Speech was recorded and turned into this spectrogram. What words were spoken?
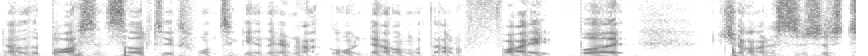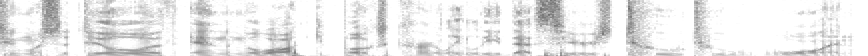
Now the Boston Celtics once again they're not going down without a fight, but Giannis is just too much to deal with, and the Milwaukee Bucks currently lead that series two to one.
